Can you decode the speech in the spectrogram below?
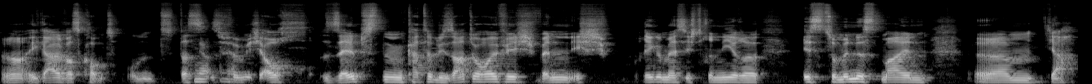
ja, egal was kommt. Und das ja, ist für ja. mich auch selbst ein Katalysator häufig, wenn ich regelmäßig trainiere, ist zumindest mein ähm, ja,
